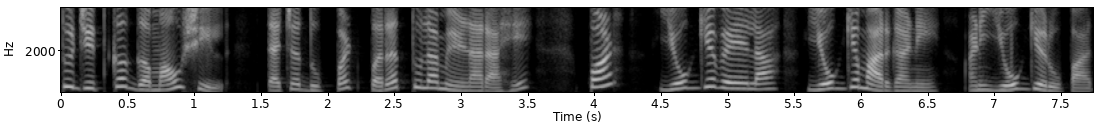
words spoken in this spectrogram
तू जितकं गमावशील त्याच्या दुप्पट परत तुला मिळणार आहे पण योग्य वेळेला योग्य मार्गाने आणि योग्य रूपात.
